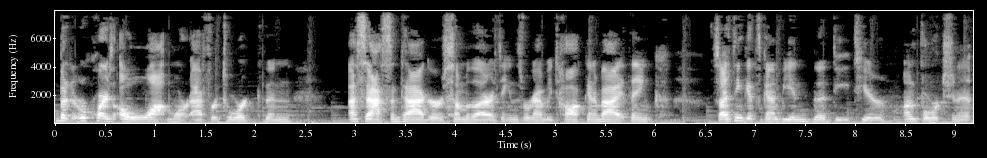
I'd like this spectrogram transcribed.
but it requires a lot more effort to work than Assassin Tag or some of the other things we're gonna be talking about. I think so. I think it's gonna be in the D tier. Unfortunate.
